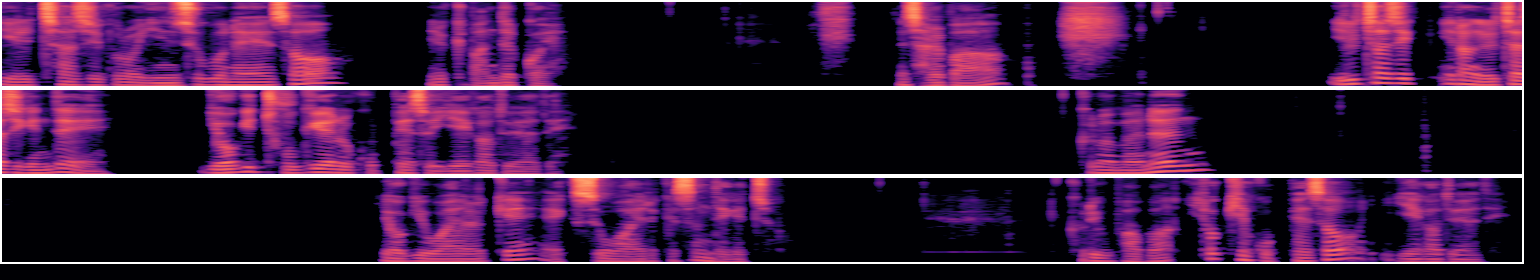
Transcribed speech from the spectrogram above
1차식으로 인수분해해서 이렇게 만들 거야. 잘 봐. 1차식이랑 1차식인데 여기 두 개를 곱해서 얘가 돼야 돼. 그러면은 여기 y 할게 x, y 이렇게 쓰면 되겠죠. 그리고 봐봐. 이렇게 곱해서 얘가 돼야 돼.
